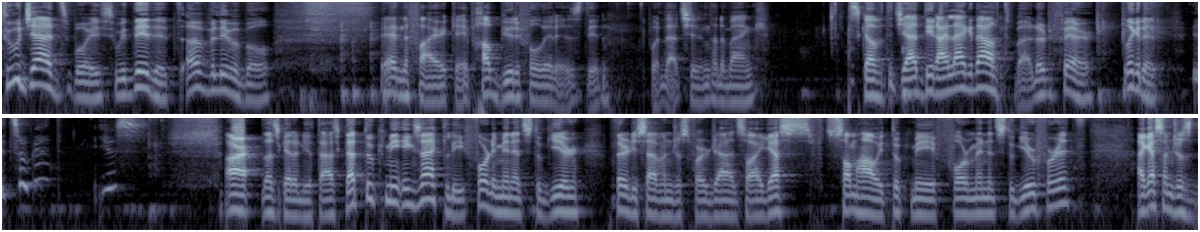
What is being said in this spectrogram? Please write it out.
Two Jads, boys. We did it. Unbelievable. And the fire cape. How beautiful it is, dude. Put that shit into the bank. Scuff the Jad, dude. I lagged out, man. Unfair. Look at it. It's so good. Yes. Alright, let's get a new task. That took me exactly 40 minutes to gear, 37 just for Jad. So I guess somehow it took me 4 minutes to gear for it. I guess I'm just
